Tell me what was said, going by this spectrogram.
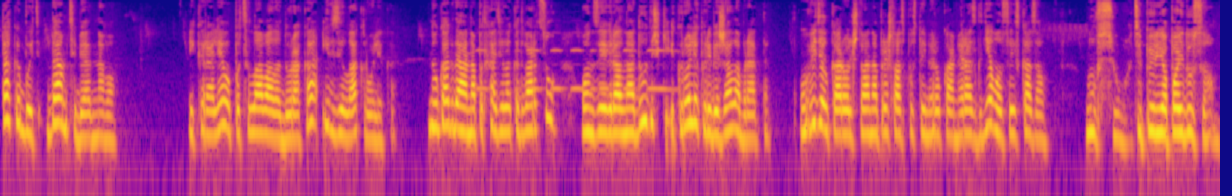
так и быть, дам тебе одного». И королева поцеловала дурака и взяла кролика. Но когда она подходила ко дворцу, он заиграл на дудочке, и кролик прибежал обратно. Увидел король, что она пришла с пустыми руками, разгневался и сказал, «Ну все, теперь я пойду сам».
